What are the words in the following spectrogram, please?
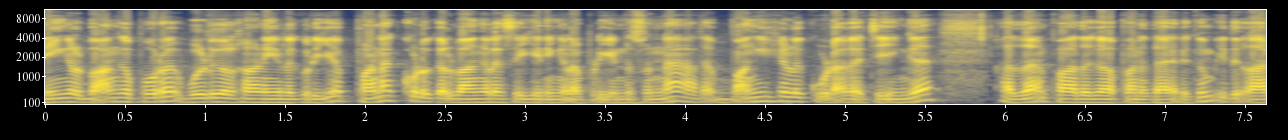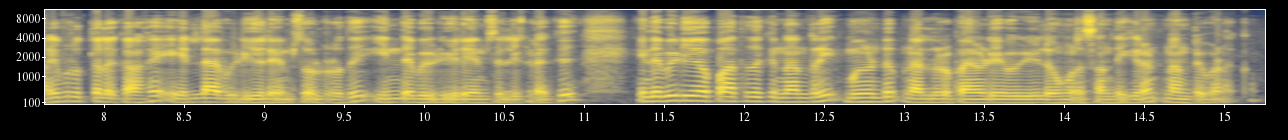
நீங்கள் வாங்க போகிற வீடுகள் காணிகளுக்குரிய பணக்கொடுக்கல் வாங்கலை செய்கிறீங்க அப்படின்னு சொன்னால் அதை வங்கிகளுக்கு ஊடாக செய்யுங்க. அதுதான் பாதுகாப்பானதாக இருக்கும். இது அறிவுறுத்தலுக்காக எல்லா வீடியோலையும் சொல்கிறது இந்த வீடியோலையும் சொல்லி கிடக்கு இந்த வீடியோவை பார்த்ததுக்கு நன்றி. மீண்டும் நல்லொரு பயனுடைய வீடியோவில் உங்களை சந்திக்கிறேன். நன்றி வணக்கம்.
